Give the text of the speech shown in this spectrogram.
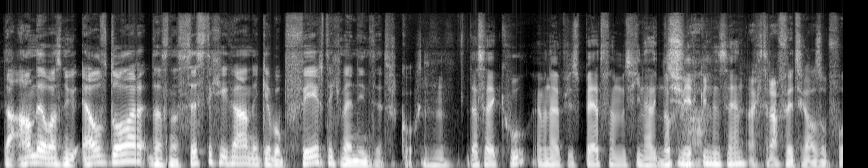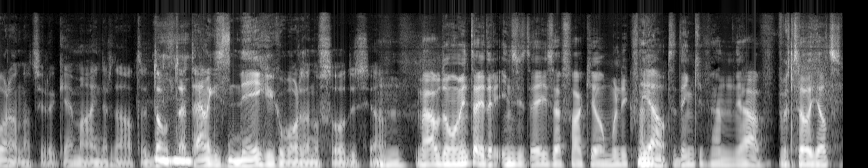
dat aandeel was nu 11 dollar, dat is naar 60 gegaan. Ik heb op 40 mijn inzet verkocht. Mhm. Dat is eigenlijk goed. En dan heb je spijt van misschien had ik nog meer kunnen zijn. Achteraf weet je als op voorhand natuurlijk. Hè, maar inderdaad, uiteindelijk is 9 geworden of zo. Dus, ja. Mhm. Maar op het moment dat je erin zit, hè, is dat vaak heel moeilijk van te denken van, ja, voor hetzelfde geld...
